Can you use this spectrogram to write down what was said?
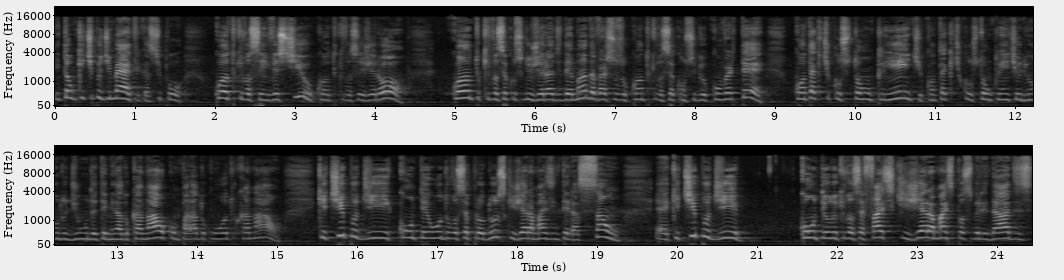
Então, que tipo de métricas? Tipo, quanto que você investiu, quanto que você gerou, quanto que você conseguiu gerar de demanda versus o quanto que você conseguiu converter, quanto é que te custou um cliente, quanto é que te custou um cliente oriundo de um determinado canal comparado com outro canal, que tipo de conteúdo você produz que gera mais interação, é, que tipo de conteúdo que você faz que gera mais possibilidades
